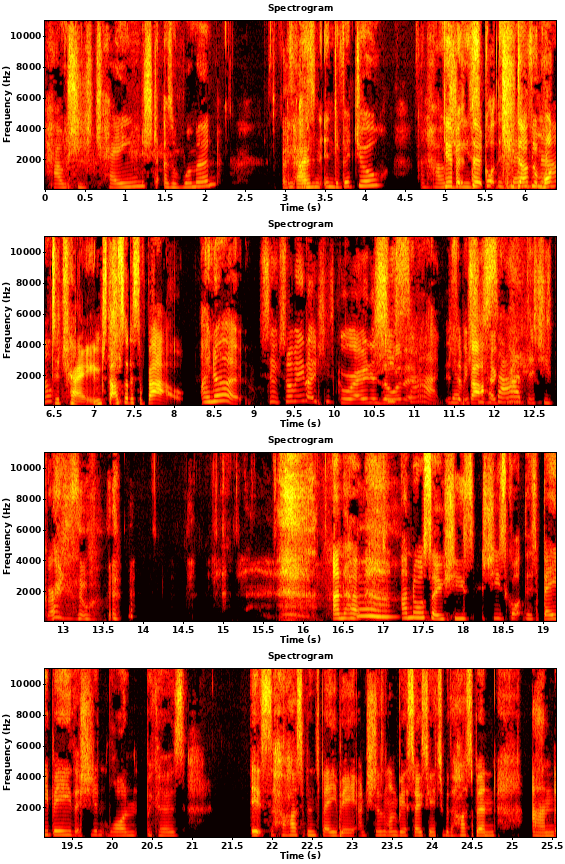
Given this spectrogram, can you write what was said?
how she's changed as a woman and as an individual and how yeah, but the- got this she doesn't now. want to change. That's She- what it's about. I know. So something like she's grown as a woman. She's sad. It's yeah, but she's sad growth. that she's grown as a woman. and her and also she's she's got this baby that she didn't want because it's her husband's baby and she doesn't want to be associated with her husband. And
